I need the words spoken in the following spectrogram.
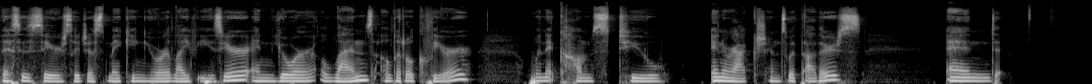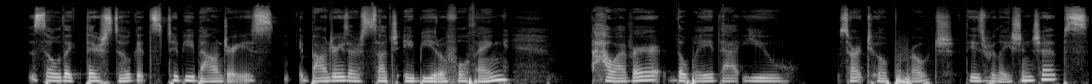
This is seriously just making your life easier and your lens a little clearer when it comes to interactions with others. And so, like, there still gets to be boundaries. Boundaries are such a beautiful thing. However, the way that you start to approach these relationships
